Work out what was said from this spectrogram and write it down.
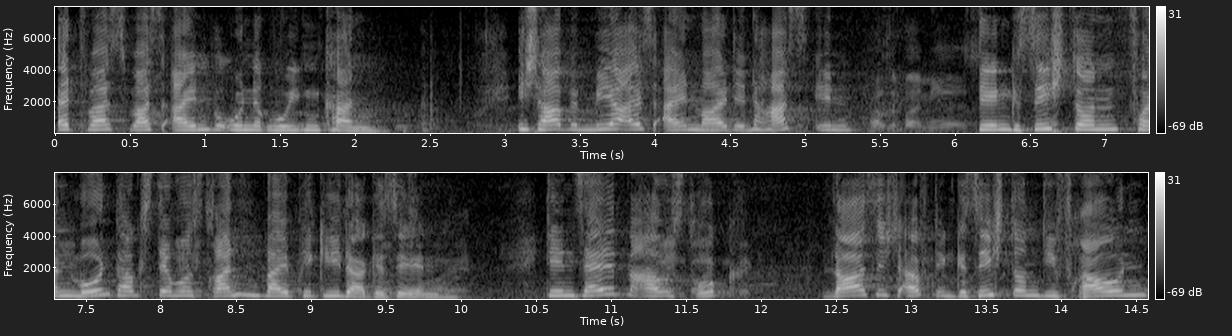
etwas, was einen beunruhigen kann. Ich habe mehr als einmal den Hass in den Gesichtern von Montagsdemonstranten bei Pegida gesehen. Denselben Ausdruck las ich auf den Gesichtern die Frauen,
